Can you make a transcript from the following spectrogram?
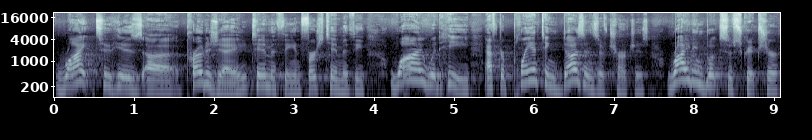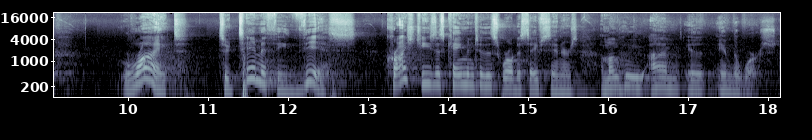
write to his uh, protege, Timothy, in 1 Timothy, why would he, after planting dozens of churches, writing books of Scripture, write to Timothy this Christ Jesus came into this world to save sinners, among whom I am the worst.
